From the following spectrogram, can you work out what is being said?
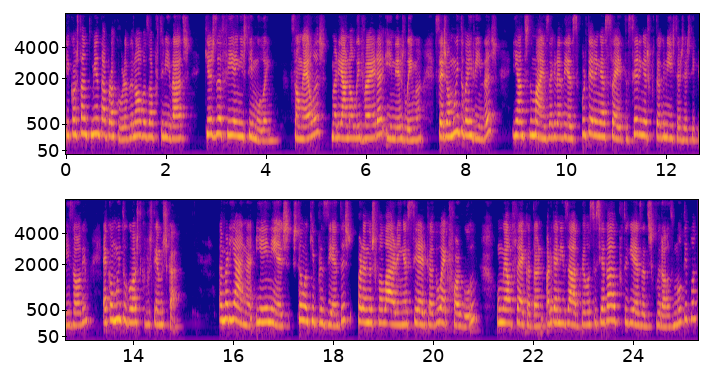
e constantemente à procura de novas oportunidades que as desafiem e estimulem. São elas, Mariana Oliveira e Inês Lima. Sejam muito bem-vindas e, antes de mais, agradeço por terem aceito serem as protagonistas deste episódio. É com muito gosto que vos temos cá. A Mariana e a Inês estão aqui presentes para nos falarem acerca do Egg for Good, um health hackathon organizado pela Sociedade Portuguesa de Esclerose Múltipla,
